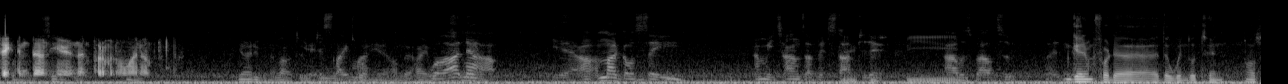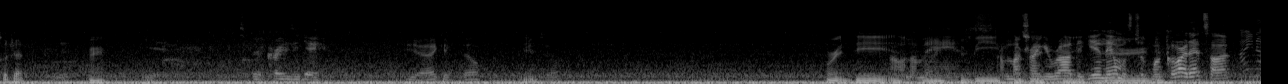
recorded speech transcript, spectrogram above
victim down here, and then put them in a lineup. You're not even allowed to Yeah, do it's like my- on the highway. Well, I so- now, yeah, I- I'm not gonna say how many times I've been stopped today. I was about to. But Get him for the the window tint, also, Jen. Yeah, it's been a crazy day. Yeah, I can tell. I can tell. Court date is I don't know, going man. to be. I'm not trying to get robbed again. They almost took my car that time. I know.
